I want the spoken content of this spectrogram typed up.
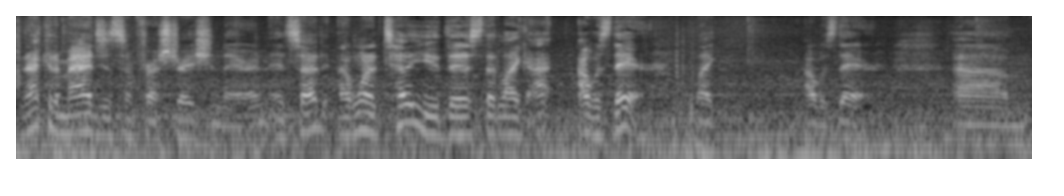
And I could imagine some frustration there. And, and so I, I want to tell you this that, like, I, I was there. Like, I was there. Um,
